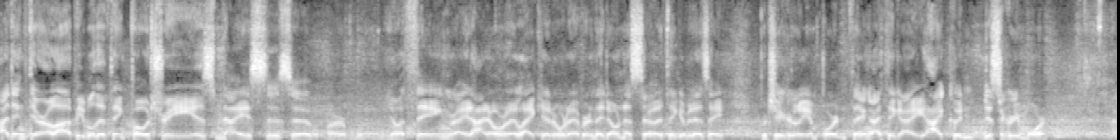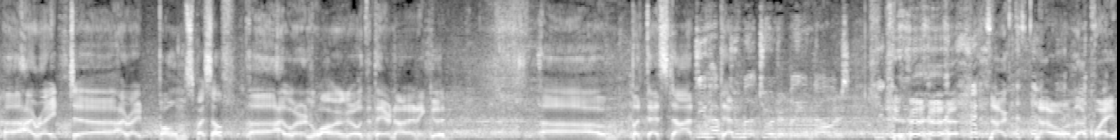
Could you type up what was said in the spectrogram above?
I think there are a lot of people that think poetry is nice, is a or you know a thing, right? I don't really like it or whatever, and they don't necessarily think of it as a particularly important thing. I think I, I couldn't disagree more. Uh, I write uh, I write poems myself. Uh, I learned long ago that they are not any good, um, but that's not Do you have that, $200 million? You can, not no not quite.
